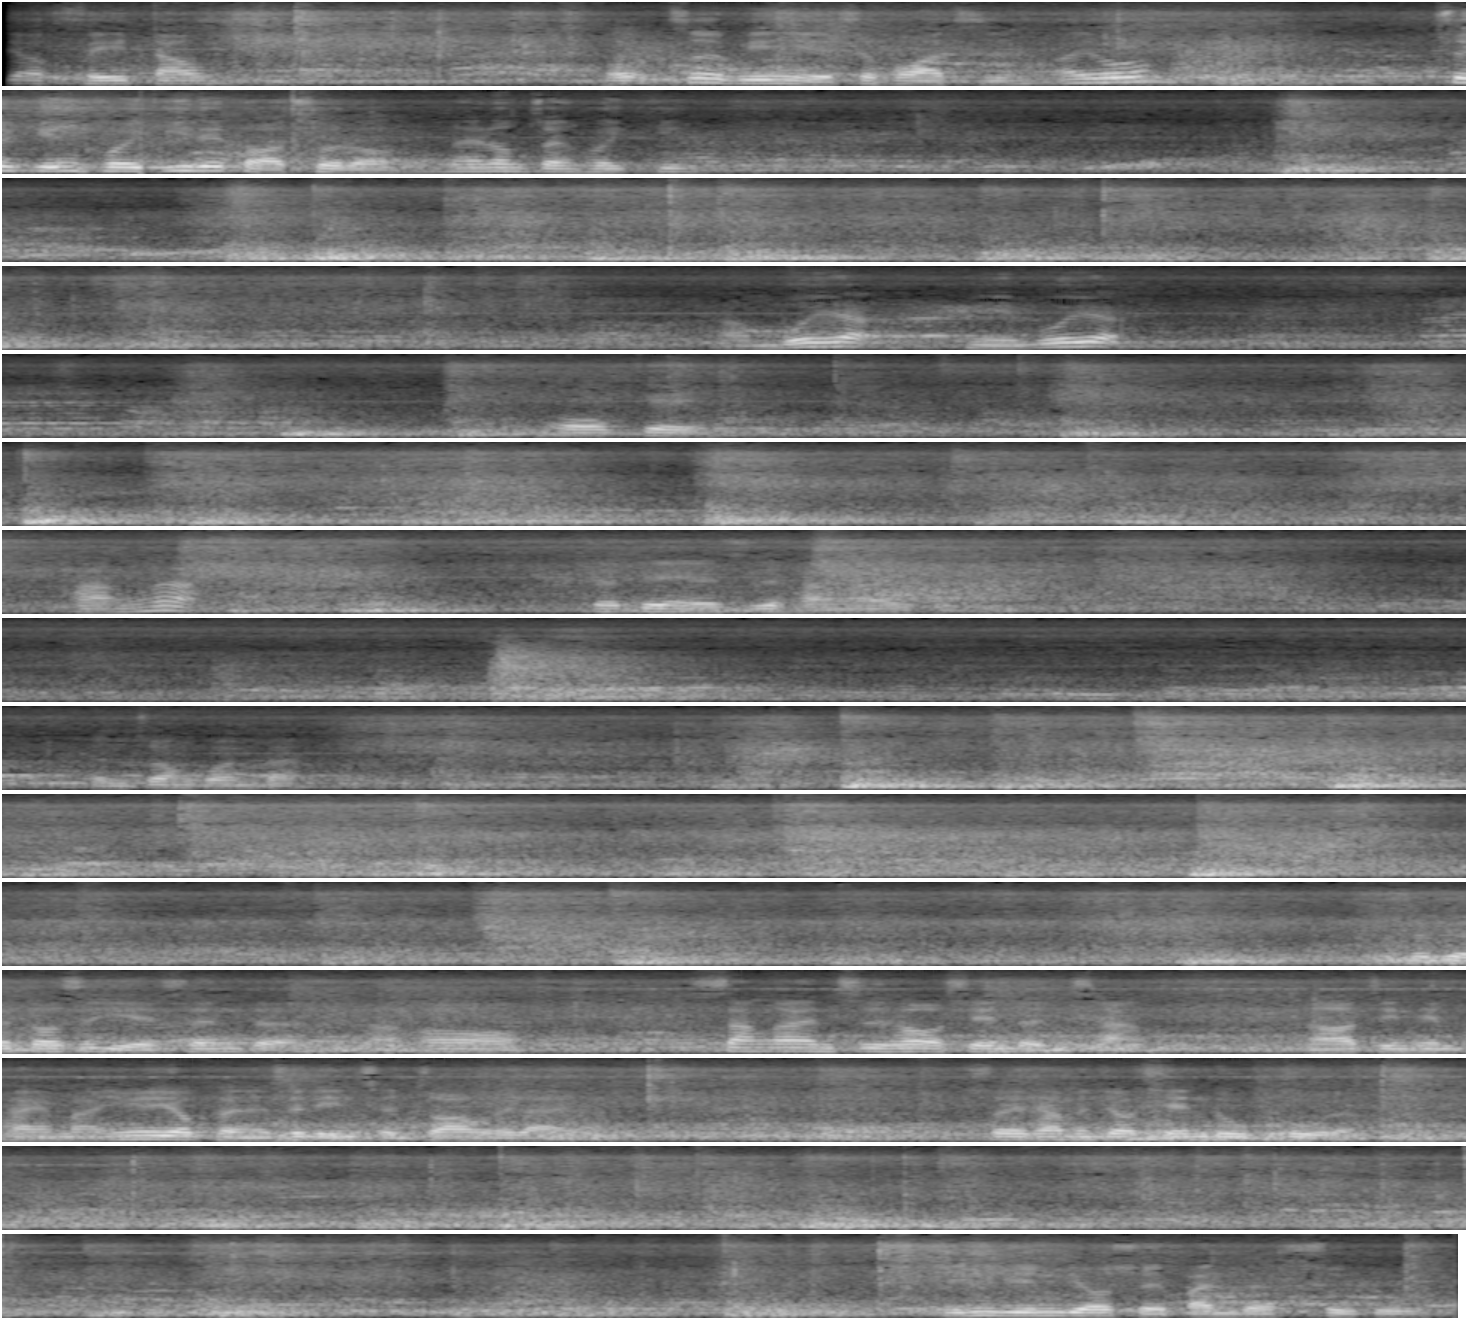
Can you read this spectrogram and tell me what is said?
叫飞刀。哦，这边也是花枝。哎呦，最近飞机咧大出咯，那拢真飞机。啊，买啊，你买啊。OK。行啊，这边也是行啊，很壮观吧？这个都是野生的，然后上岸之后先冷藏。然后今天拍卖，因为有可能是凌晨抓回来的，所以他们就先入库了。行云流水般的速度。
